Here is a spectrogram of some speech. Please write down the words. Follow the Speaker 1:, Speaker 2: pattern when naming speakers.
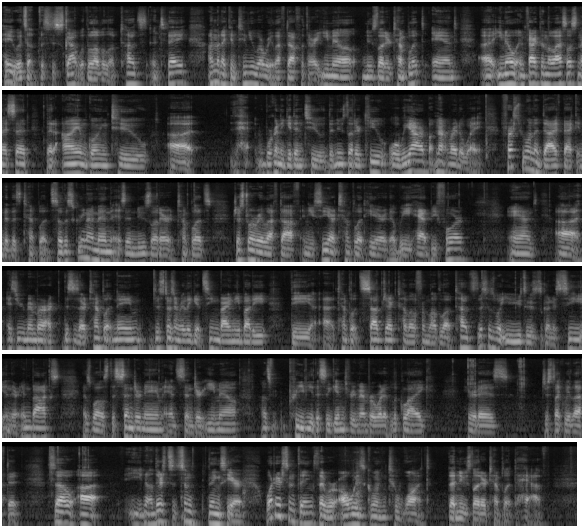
Speaker 1: Hey, what's up? This is Scott with Level Up Tuts, and today I'm going to continue where we left off with our email newsletter template. And, uh, you know, in fact, in the last lesson I said that I am going to, uh, we're going to get into the newsletter queue. Well, we are, but not right away. First, we want to dive back into this template. So the screen I'm in is in newsletter templates, just where we left off, and you see our template here that we had before. And uh, as you remember, our, this is our template name. This doesn't really get seen by anybody. The uh, template subject, hello from Level Up Tuts, this is what your users are going to see in their inbox, as well as the sender name and sender email. Let's preview this again to remember what it looked like. Here it is, just like we left it. So, uh, you know, there's some things here. What are some things that we're always going to want the newsletter template to have?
